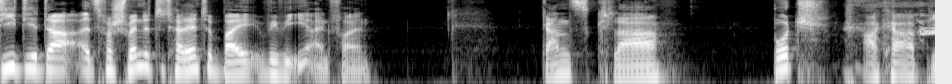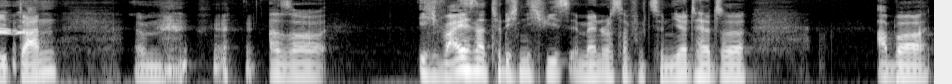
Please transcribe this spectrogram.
die dir da als verschwendete Talente bei WWE einfallen. Ganz klar Butch, aka Pete Dunn. Ähm, also, ich weiß natürlich nicht, wie es im Main Roster funktioniert hätte, aber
